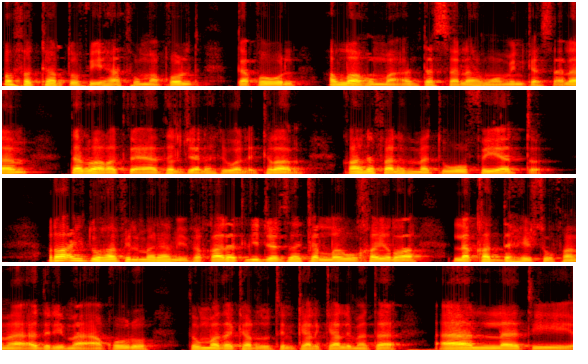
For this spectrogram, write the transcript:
وفكرت فيها ثم قلت تقول اللهم أنت السلام ومنك السلام تباركت يا ذا الجلال والإكرام. قال فلما توفيت. رأيتها في المنام فقالت لي جزاك الله خيرا لقد دهشت فما أدري ما أقوله. ثم ذكرت تلك الكلمة التي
